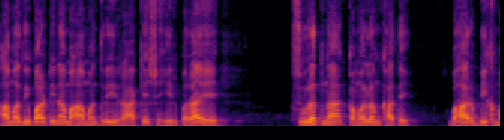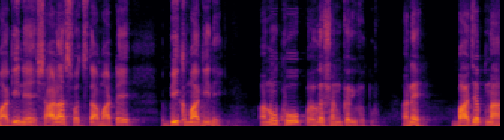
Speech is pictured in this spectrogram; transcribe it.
આમ આદમી પાર્ટીના મહામંત્રી રાકેશ હિરપરાએ સુરતના કમલમ ખાતે બહાર ભીખ માગીને શાળા સ્વચ્છતા માટે ભીખ માગીને અનોખું પ્રદર્શન કર્યું હતું અને ભાજપના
